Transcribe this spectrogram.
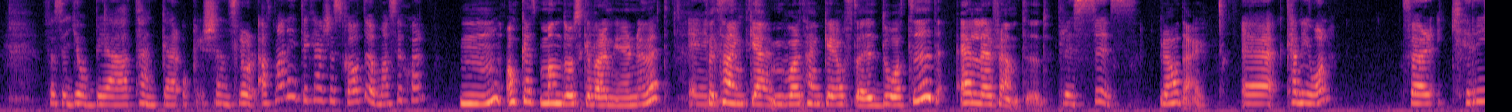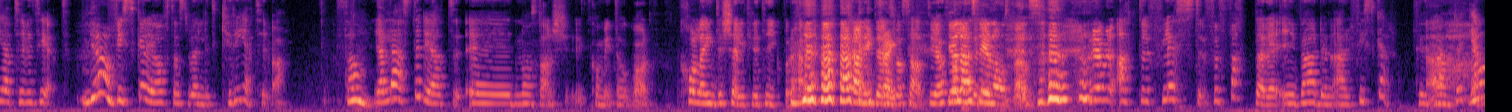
För så jobbiga tankar och känslor. Att man inte kanske ska döma sig själv. Mm, och att man då ska vara mer i nuet. För Exakt. tankar, våra tankar är ofta i dåtid eller framtid. Precis. Bra där. Eh, kaniol. För kreativitet. Ja, Fiskar är oftast väldigt kreativa. sant. Jag läste det att eh, någonstans, jag kommer inte ihåg var, kolla inte källkritik på det här. Kan inte ens vara sant. Jag fattar läste det någonstans. Men att flest författare i världen är fiskar till stjärntecken.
